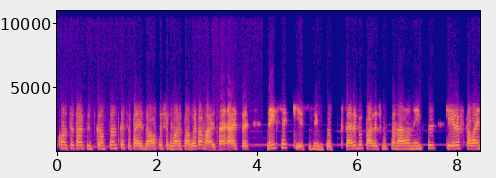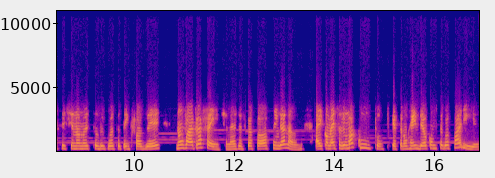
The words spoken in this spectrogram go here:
quando você está se descansando, porque você está exausta, chega uma hora que você não aguenta mais, né? Aí você nem que você assim, seu cérebro para de funcionar, nem que você queira ficar lá insistindo no estudo que você tem que fazer, não vai para frente, né? Você fica só se enganando. Aí começa a vir uma culpa, porque você não rendeu como você gostaria.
